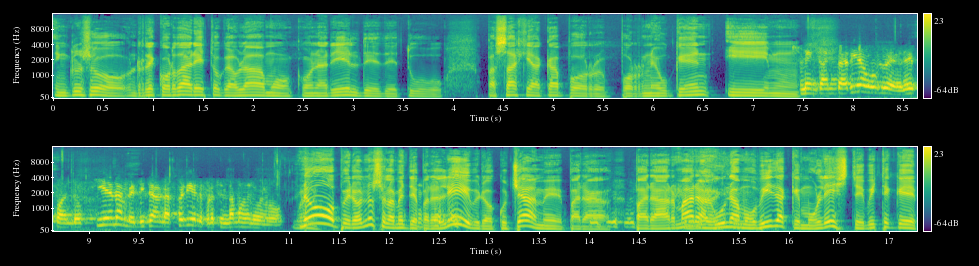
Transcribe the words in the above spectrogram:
incluso recordar esto que hablábamos con Ariel de, de tu pasaje acá por, por Neuquén y... mm, Me encantaría volver, ¿eh? Cuando quieran, me invitan a la feria y le presentamos de nuevo. No, pero no solamente para el libro, escúchame, para, para armar alguna movida que moleste. Viste que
